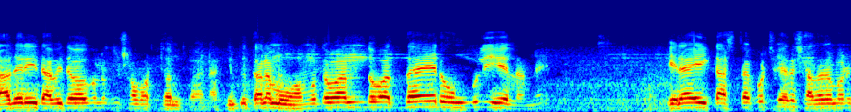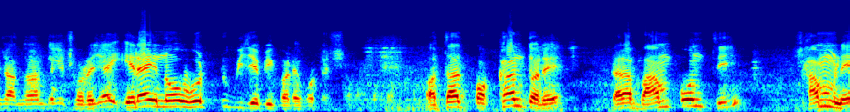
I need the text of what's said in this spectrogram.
তাদের এই দাবি দাওয়াগুলোকে সমর্থন করে না। কিন্তু তারা মমতা বন্দ্যোপাধ্যায়ের অঙ্গুলি হেলানে এরা এই কাজটা করছে যারা সাধারণ মানুষ আন্দোলন থেকে সরে যায়। এরাই নো ভোট টু বিজেপি করে ভোটের সময়। অর্থাৎ পক্ষান্তরে তারা বামপন্থী সামনে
